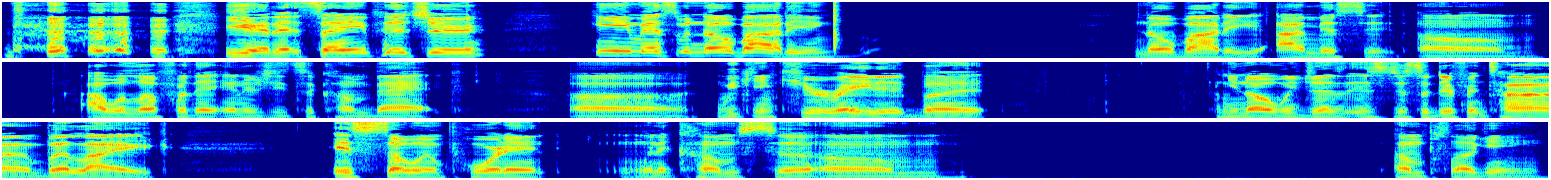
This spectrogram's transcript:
he had that same picture. He ain't mess with nobody. Nobody. I miss it. Um, I would love for that energy to come back. Uh, we can curate it, but you know, we just it's just a different time. But like, it's so important when it comes to um unplugging.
